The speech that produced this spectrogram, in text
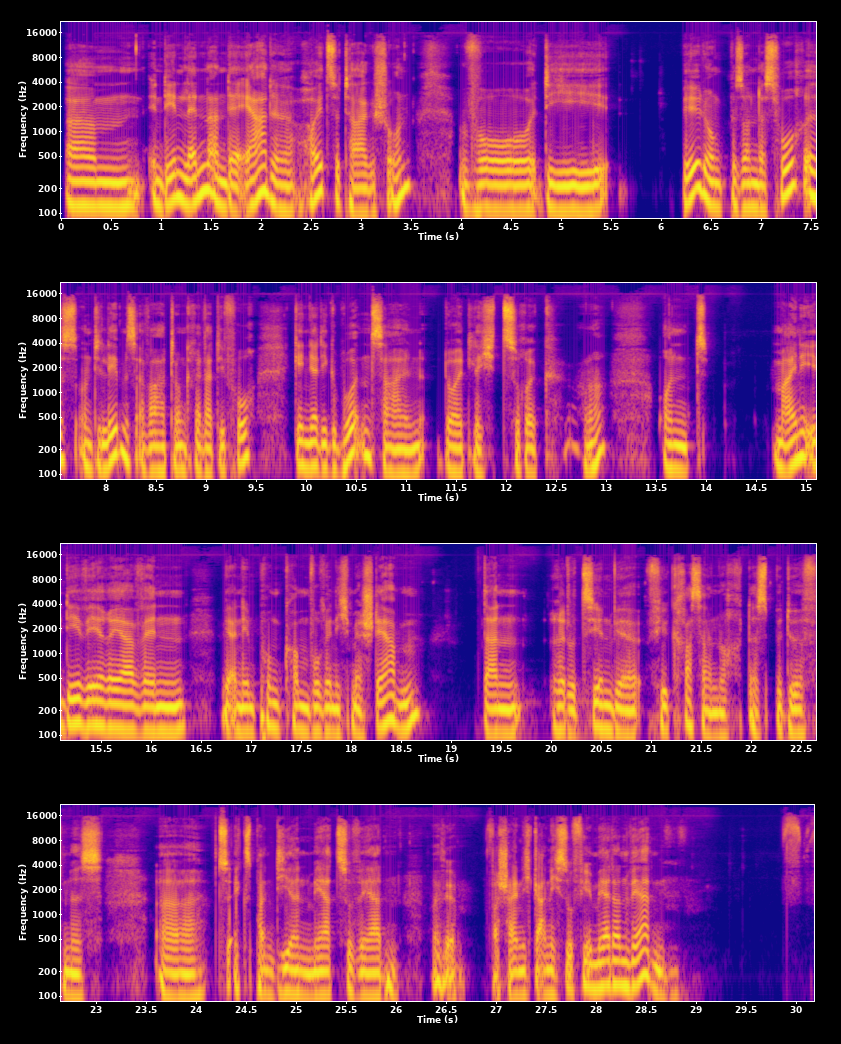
ähm, in den Ländern der Erde heutzutage schon, wo die Bildung besonders hoch ist und die Lebenserwartung relativ hoch, gehen ja die Geburtenzahlen deutlich zurück. Und meine Idee wäre ja, wenn wir an den Punkt kommen, wo wir nicht mehr sterben, dann reduzieren wir viel krasser noch das Bedürfnis äh, zu expandieren, mehr zu werden, weil wir wahrscheinlich gar nicht so viel mehr dann werden.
